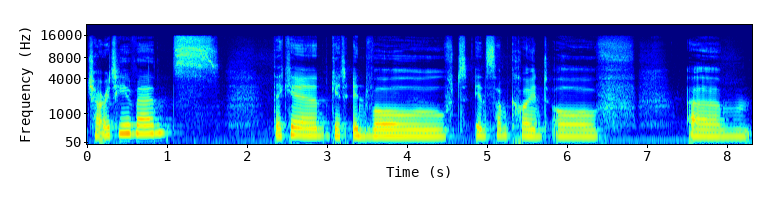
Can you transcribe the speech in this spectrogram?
charity events. They can get involved in some kind of um,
